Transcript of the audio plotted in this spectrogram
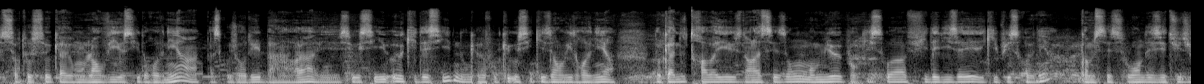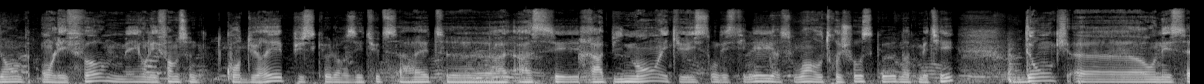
surtout ceux qui ont l'envie aussi de revenir, parce qu'aujourd'hui, ben voilà, c'est aussi eux qui décident, donc il faut aussi qu'ils aient envie de revenir. Donc à nous de travailler dans la saison au mieux pour qu'ils soient fidélisés et qu'ils puissent revenir. Comme c'est souvent des étudiants, on les forme, mais on les forme sur une courte durée, puisque leurs études s'arrêtent euh, assez rapidement et qu'ils sont destinés souvent à autre chose que notre métier. Donc euh, on essaie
